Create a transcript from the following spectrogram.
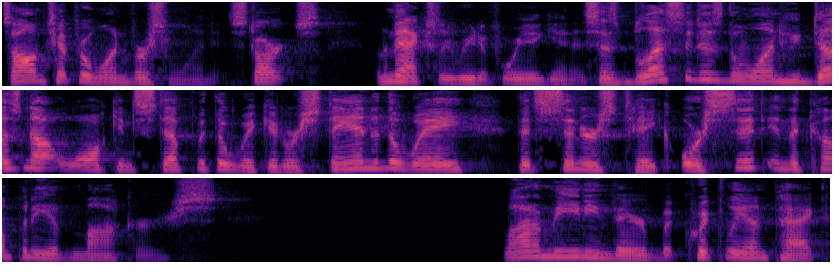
Psalm chapter 1, verse 1. It starts, let me actually read it for you again. It says, Blessed is the one who does not walk in step with the wicked, or stand in the way that sinners take, or sit in the company of mockers. A lot of meaning there, but quickly unpacked.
